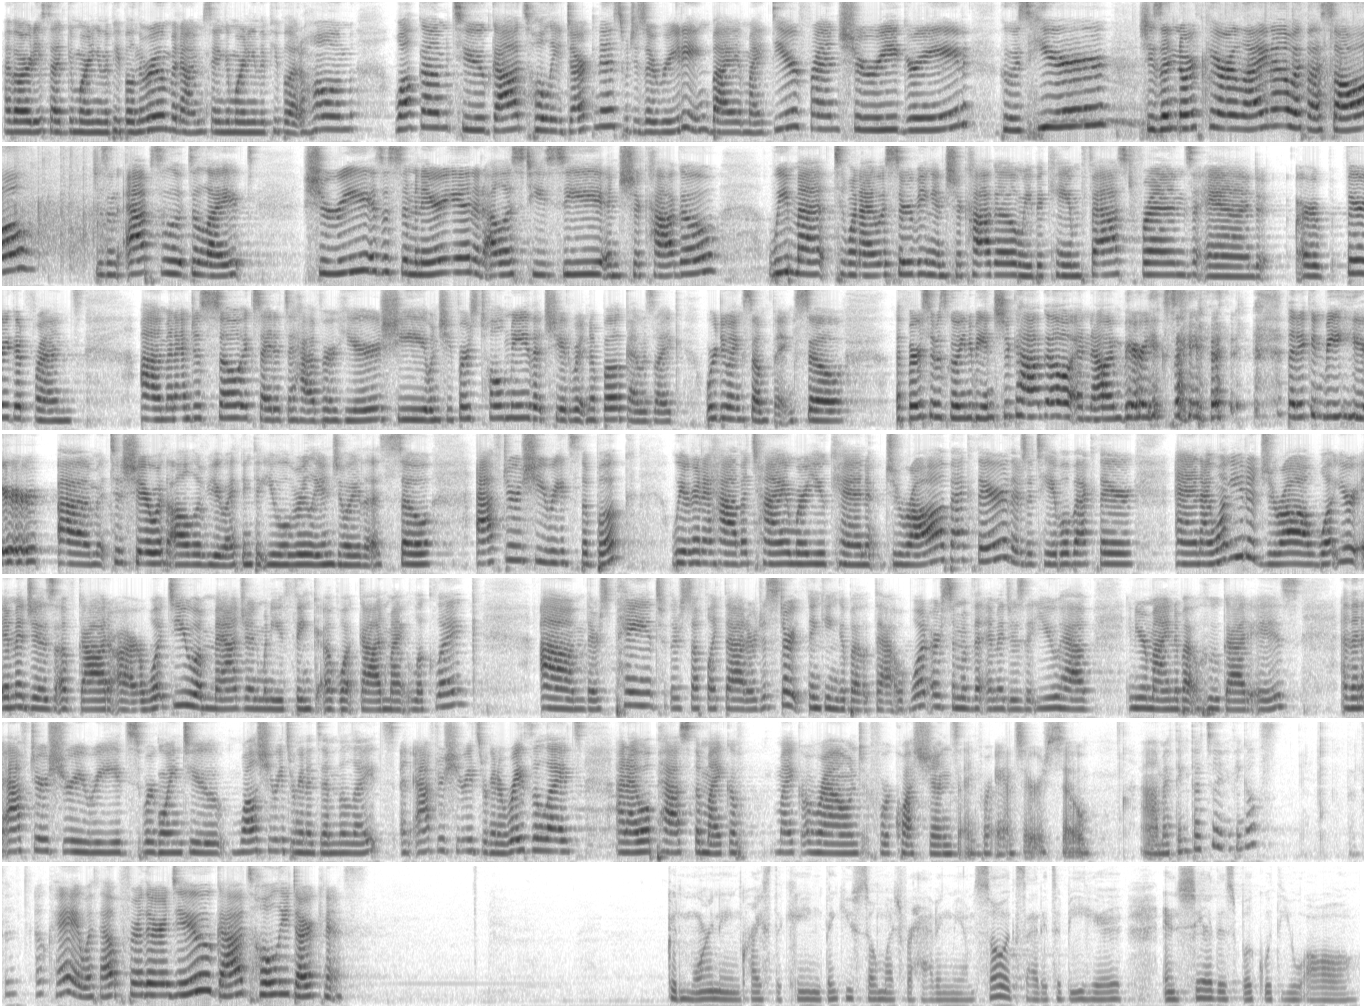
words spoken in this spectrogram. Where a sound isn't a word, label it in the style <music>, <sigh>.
I've already said good morning to the people in the room, but now I'm saying good morning to the people at home. Welcome to God's Holy Darkness, which is a reading by my dear friend Sharei Green, who's here. She's in North Carolina with us all, which is an absolute delight. Sharei is a seminarian at LSTC in Chicago. We met when I was serving in Chicago, and we became fast friends and are very good friends. Um, and I'm just so excited to have her here. She, when she first told me that she had written a book, I was like, "We're doing something." So, at first it was going to be in Chicago, and now I'm very <laughs> excited that it can be here um, to share with all of you. I think that you will really enjoy this. So, after she reads the book, we're going to have a time where you can draw back there. There's a table back there and I want you to draw what your images of God are. What do you imagine when you think of what God might look like? Um, there's paint, there's stuff like that, or just start thinking about that. What are some of the images that you have in your mind about who God is? And then after Sharei reads, we're going to, while she reads, we're going to dim the lights. And after she reads, we're going to raise the lights, and I will pass the mic, mic around for questions and for answers. So um, I think that's it. Anything else? That's it. Okay, without further ado, God's holy darkness. Good morning, Christ the King. Thank you so much for having me. I'm so excited to be here and share this book with you all.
